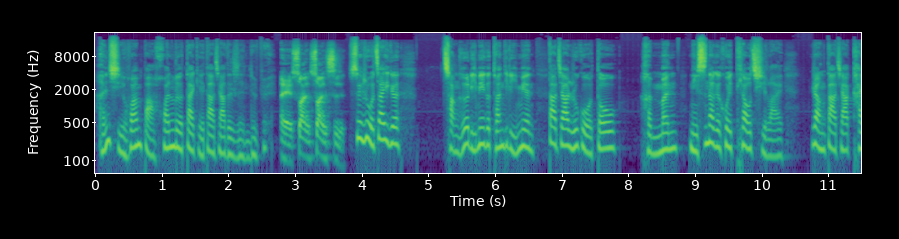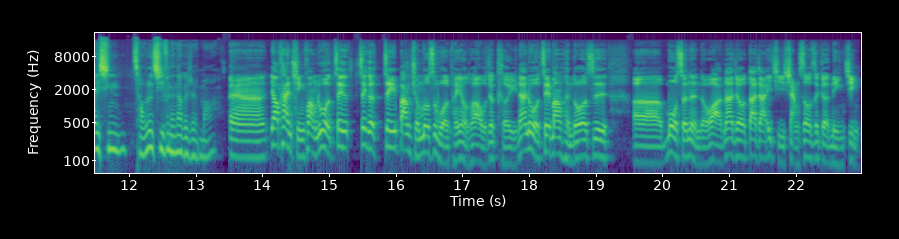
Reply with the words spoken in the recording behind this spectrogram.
很喜欢把欢乐带给大家的人，对不对？哎、算算是所以如果在一个场合里面、一个团体里面，大家如果都很闷，你是那个会跳起来让大家开心、炒热气氛的那个人吗？嗯，要看情况。如果这个这个这一帮全部都是我的朋友的话，我就可以。那如果这帮很多是呃陌生人的话，那就大家一起享受这个宁静，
